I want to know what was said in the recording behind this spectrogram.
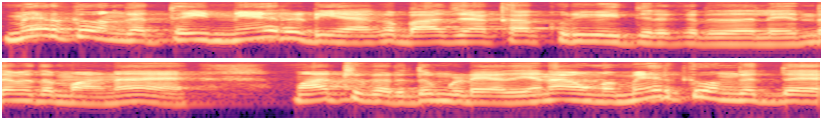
மேற்கு வங்கத்தை நேரடியாக பாஜக குறிவைத்திருக்கிறது அதில் எந்த விதமான மாற்று கருத்தும் கிடையாது. ஏன்னா அவங்க மேற்கு வங்கத்தை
